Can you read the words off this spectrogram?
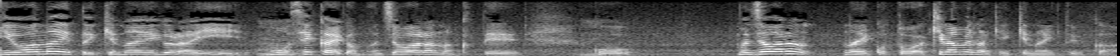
言わないといけないぐらい、うん。もう世界が交わらなくてこう交わらないことを諦めなきゃいけないというか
